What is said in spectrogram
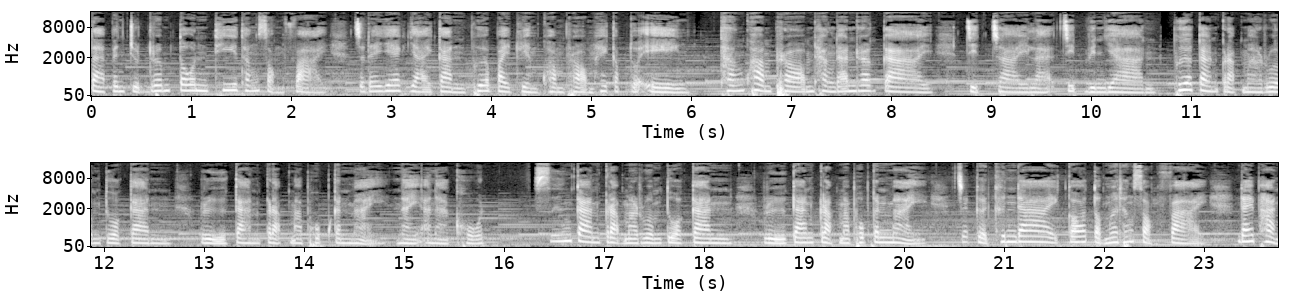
แต่เป็นจุดเริ่มต้นที่ทั้งสองฝ่าย จะได้แยกย้ายกันเพื่อไปเตรียมความพร้อมให้กับตัวเอง ทั้งความพร้อมทางด้านร่างกาย จิตใจและจิตวิญญาณ เพื่อการกลับมารวมตัวกัน หรือการกลับมาพบกันใหม่ในอนาคต ซึ่งการกลับมารวมตัวกัน หรือการกลับมาพบกันใหม่ จะเกิดขึ้นได้ก็ต่อเมื่อทั้งสองฝ่าย ได้ผ่าน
